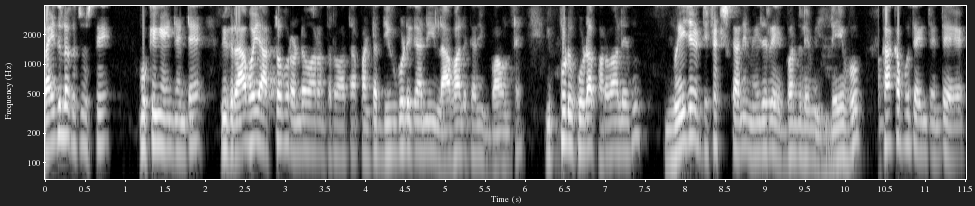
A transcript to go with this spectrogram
రైతులకు చూస్తే ముఖ్యంగా ఏంటంటే మీకు రాబోయే అక్టోబర్ రెండో వారం తర్వాత పంట దిగుబడి కానీ లాభాలు కానీ బాగుంటాయి. ఇప్పుడు కూడా పర్వాలేదు. మేజర్ డిఫెక్ట్స్ కానీ మేజర్గా ఇబ్బందులు ఏమీ లేవు. కాకపోతే ఏంటంటే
